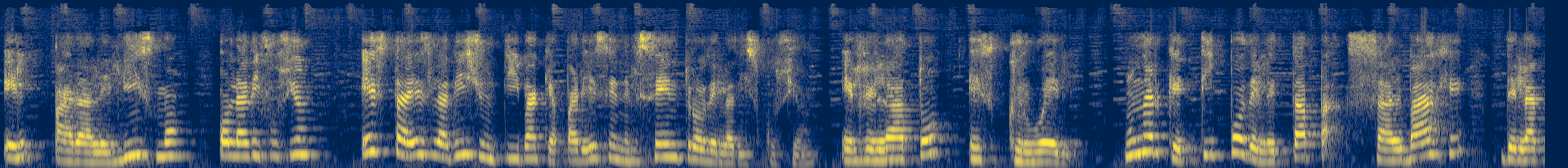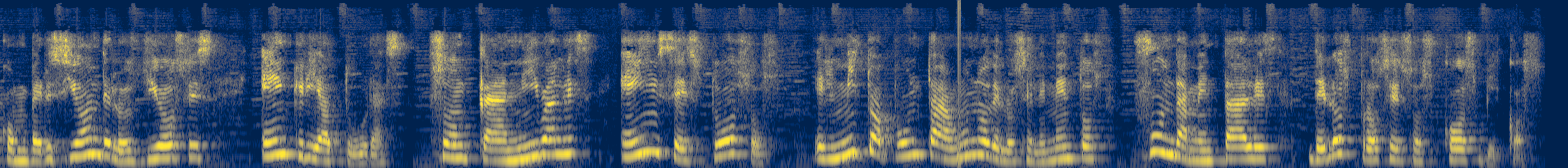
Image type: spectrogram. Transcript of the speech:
el paralelismo o la difusión. Esta es la disyuntiva que aparece en el centro de la discusión. El relato es cruel, un arquetipo de la etapa salvaje de la conversión de los dioses en criaturas. Son caníbales e incestuosos. El mito apunta a uno de los elementos fundamentales de los procesos cósmicos,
